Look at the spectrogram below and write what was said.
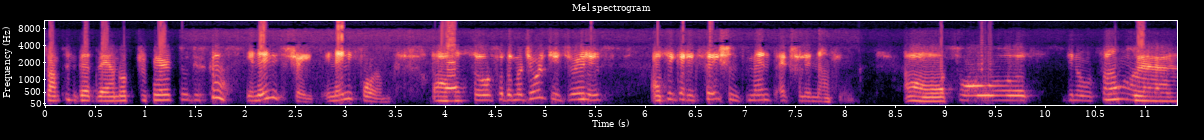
something that they are not prepared to discuss in any shape, in any form. Uh, so for the majority Israelis, I think annexations meant actually nothing. Uh, for you know some uh,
